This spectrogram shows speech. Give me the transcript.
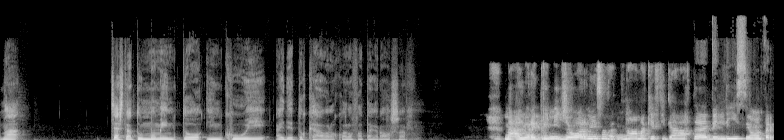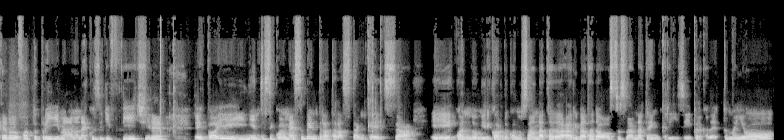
Ma c'è stato un momento in cui hai detto cavolo, qua l'ho fatta grossa. Ma allora i primi giorni sono stati, no, ma che figata, è bellissimo, perché non l'ho fatto prima, non è così difficile. E poi niente, secondo me è subentrata la stanchezza e quando mi ricordo quando sono andata, arrivata da Oslo, sono andata in crisi perché ho detto, ma io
